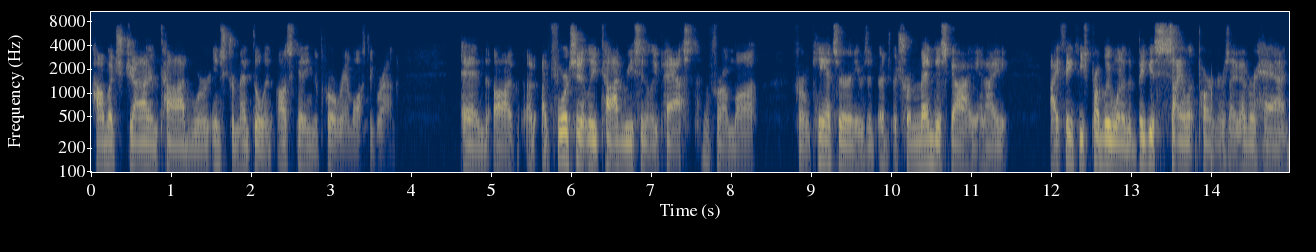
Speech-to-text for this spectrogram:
how much John and Todd were instrumental in us getting the program off the ground. And uh, unfortunately, Todd recently passed from uh, from cancer. He was a, a, a, tremendous guy, and I I think he's probably one of the biggest silent partners I've ever had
